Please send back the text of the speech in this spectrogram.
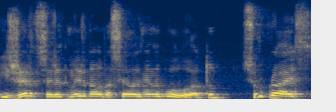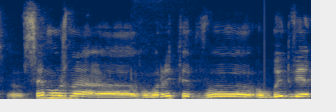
і жертв серед мирного населення не було. А тут сюрприз, все можна говорити в обидві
